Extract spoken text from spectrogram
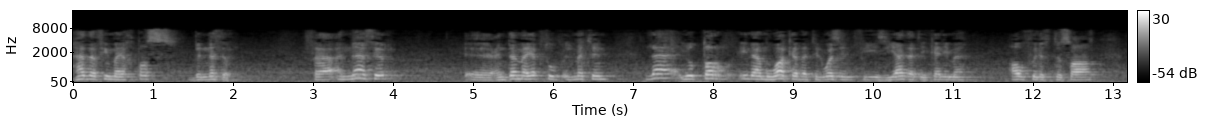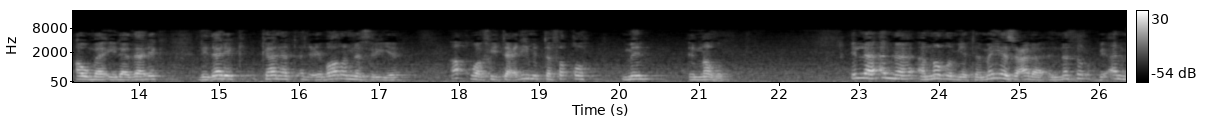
هذا فيما يختص بالنثر فالناثر آه، عندما يكتب المتن لا يضطر إلى مواكبة الوزن في زيادة كلمة أو في الاختصار أو ما إلى ذلك. لذلك كانت العبارة النثرية أقوى في تعليم التفقه من النظم. إلا أن النظم يتميز على النثر بأن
